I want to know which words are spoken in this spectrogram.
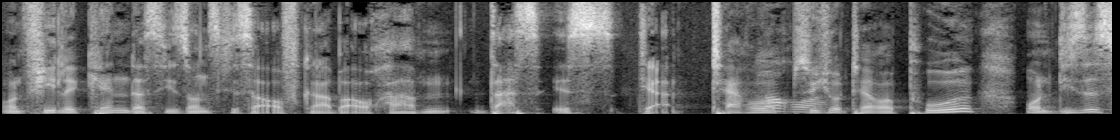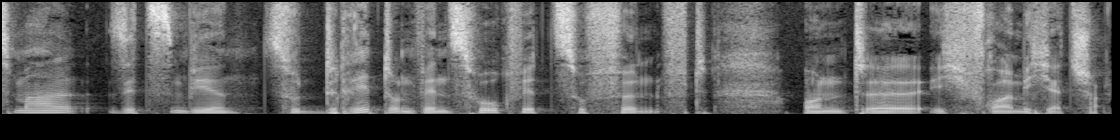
Und viele kennen das, die sonst diese Aufgabe auch haben. Das ist ja Terror, Horror. Psychoterror pur. Und dieses Mal sitzen wir zu dritt und wenn es hoch wird, zu fünft. Und äh, ich freue mich jetzt schon.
